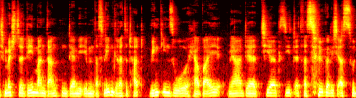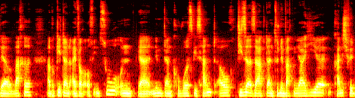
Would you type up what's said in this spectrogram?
ich möchte dem Mann danken, der mir eben das Leben gerettet hat, winkt ihn so herbei. Ja, der Tierk sieht etwas zögerlich erst zu der Wache, aber geht dann einfach auf ihn zu und ja, nimmt dann Kowalskis Hand auch. Dieser sagt dann zu den Wachen, ja, hier kann ich für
